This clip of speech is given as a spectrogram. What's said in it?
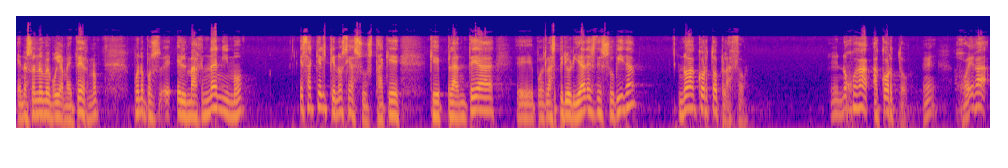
En eso no me voy a meter, ¿no? Bueno, pues eh, el magnánimo es aquel que no se asusta, que, que plantea eh, pues las prioridades de su vida no a corto plazo. no juega a corto, ¿eh? juega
